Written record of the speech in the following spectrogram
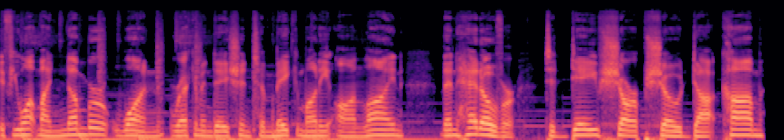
if you want my number one recommendation to make money online, then head over to davesharpshow.com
